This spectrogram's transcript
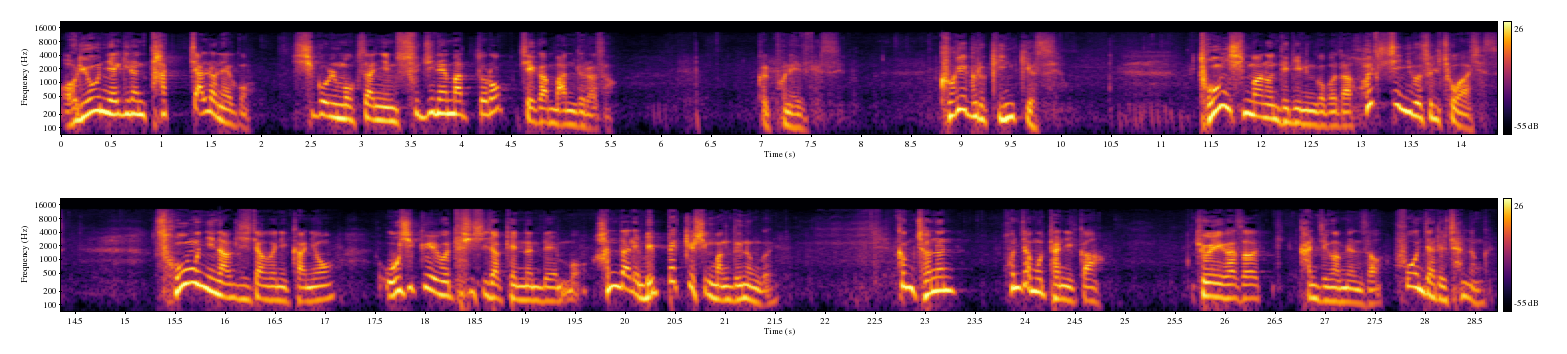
어려운 얘기는 다 잘라내고 시골 목사님 수준에 맞도록 제가 만들어서 그걸 보내드렸어요. 그게 그렇게 인기였어요. 돈 10만 원 드리는 것보다 훨씬 이것을 좋아하셨어요. 소문이 나기 시작하니까요. 50교회부터 시작했는데 뭐 한 달에 몇백 교씩 막 느는 거예요. 그럼 저는 혼자 못하니까 교회 가서 간증하면서 후원자를 찾는 거예요.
